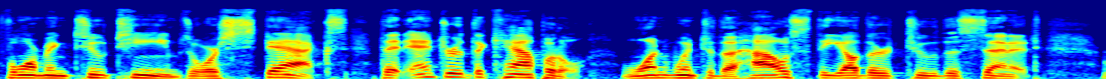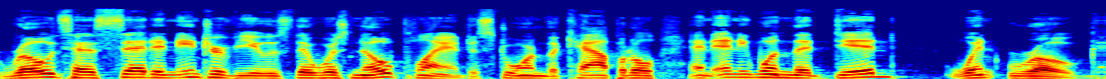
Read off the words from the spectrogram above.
forming two teams or stacks that entered the Capitol. One went to the House, the other to the Senate. Rhodes has said in interviews there was no plan to storm the Capitol, and anyone that did went rogue.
